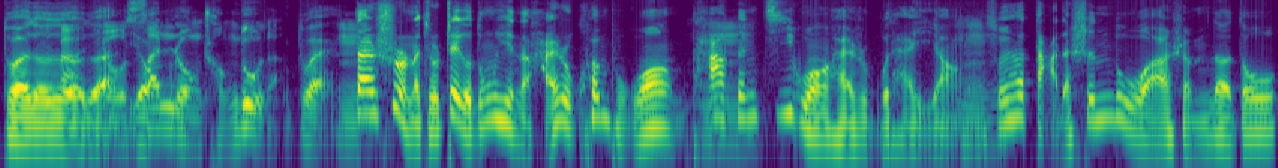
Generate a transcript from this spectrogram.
对对对对，有三种程度的。对嗯，但是呢，就是这个东西呢，还是宽谱光，它跟嗯激光还是不太一样的，嗯所以它打的深度啊什么的都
